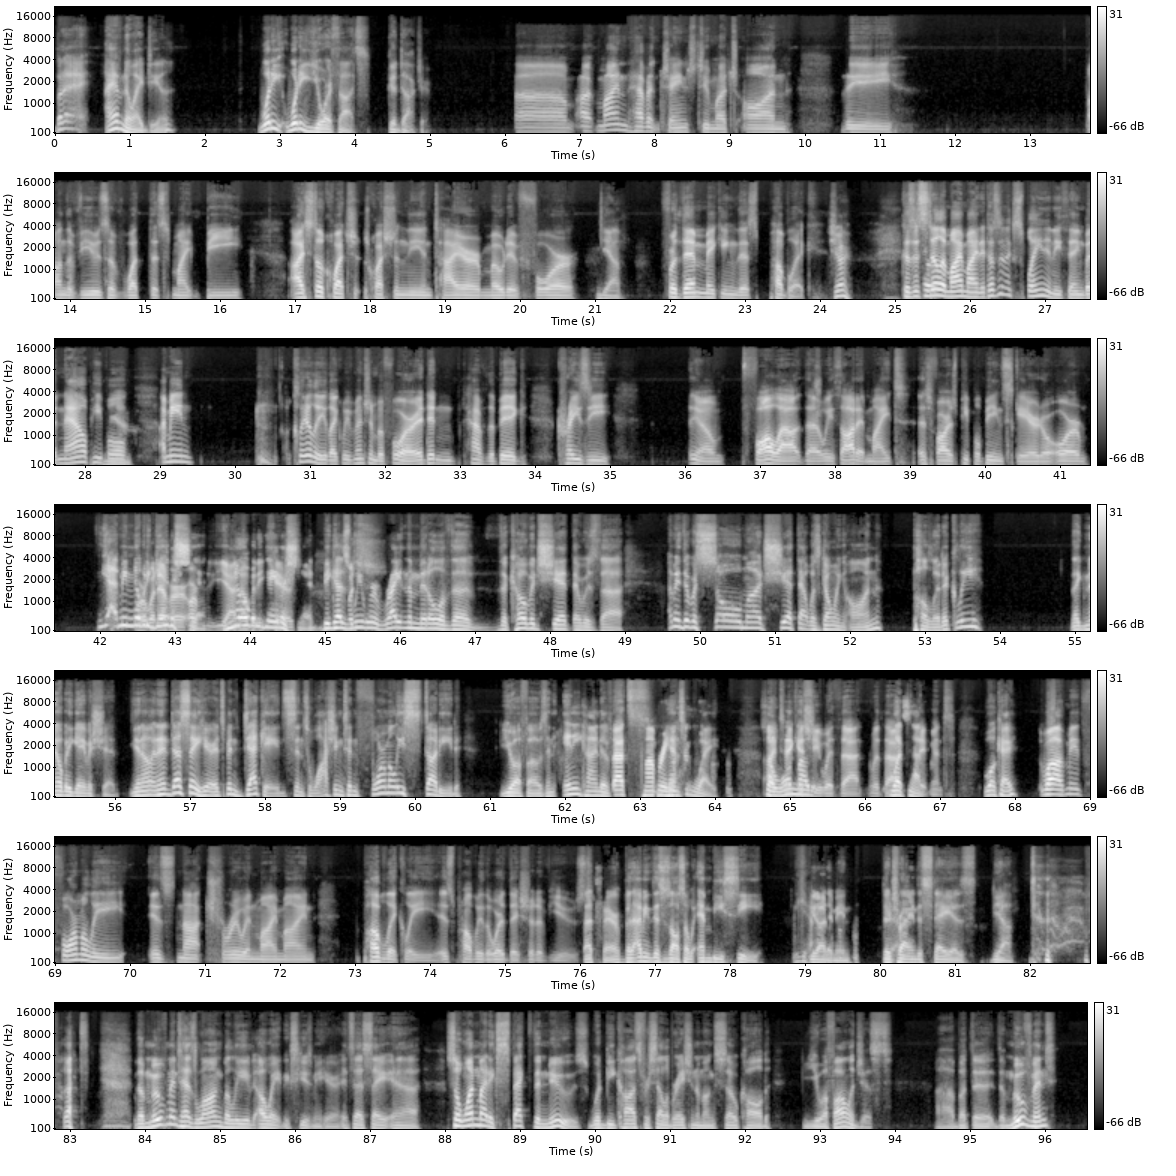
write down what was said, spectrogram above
But I I have no idea. What do you, what are your thoughts, good doctor? Um, I, mine haven't changed too much on the on the views of what this might be. I still question question the entire motive for Yeah, for them making this public sure. because it's So- still in my mind it doesn't explain anything. But now people, Yeah. I mean, clearly, like we've mentioned before, it didn't have the big, crazy, you know, fallout that we thought it might, as far as people being scared or, or Yeah, I mean nobody gave a shit. or- yeah, nobody, nobody gave cares. a shit because we were right in the middle of the the COVID shit. There was the, I mean, there was so much shit that was going on politically. Like nobody gave a shit, you know. And it does say here it's been decades since Washington formally studied UFOs in any kind of that's comprehensive way. So I take might- issue with that with that What's that? statement. Well, okay, Well, I mean, formally is not true in my mind. Publicly is probably the word they should have used. that's fair. But I mean, this is also NBC. Yeah. You know what I mean? They're Yeah. trying to stay as yeah. but the movement has long believed. Oh wait, excuse me. Here it says say. Uh, so one might expect the news would be cause for celebration among so-called ufologists, uh, but the the movement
